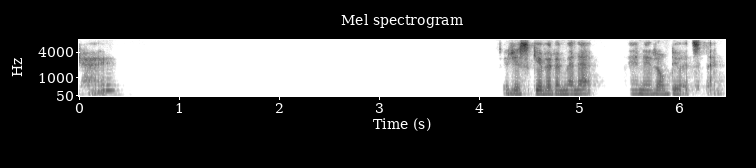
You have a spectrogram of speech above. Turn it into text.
Okay. So just give it a minute and it'll do its thing.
